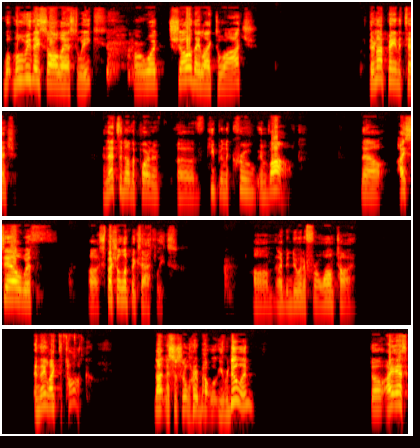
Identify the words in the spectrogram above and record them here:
what movie they saw last week or what show they like to watch. They're not paying attention. And that's another part of, of keeping the crew involved. Now, I sail with uh, Special Olympics athletes. Um, and I've been doing it for a long time. And they like to talk, not necessarily about what you were doing, so I ask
